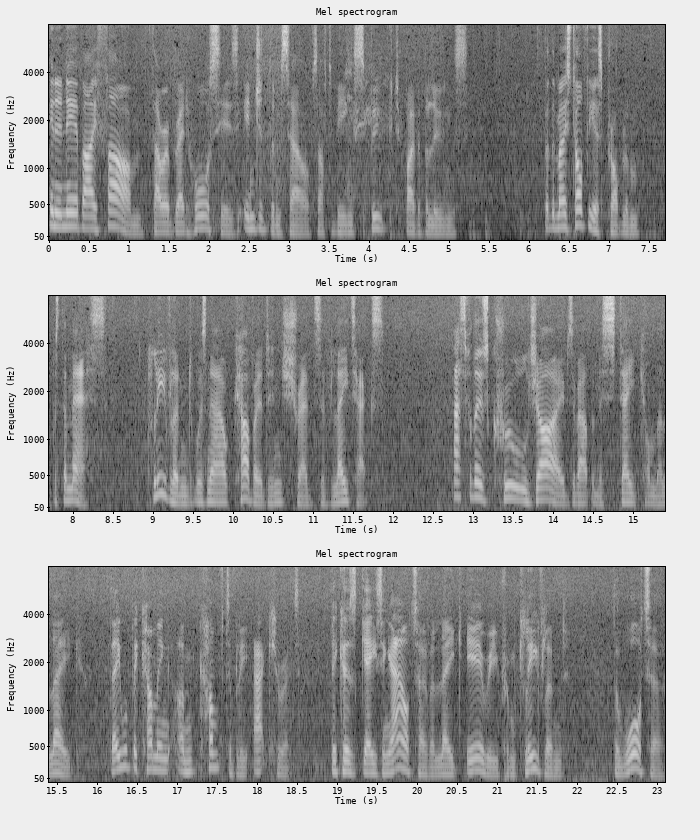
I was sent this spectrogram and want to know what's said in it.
In a nearby farm, thoroughbred horses injured themselves after being spooked by the balloons. But the most obvious problem was the mess. Cleveland was now covered in shreds of latex, as for those cruel jibes about the mistake on the lake, they were becoming uncomfortably accurate, because gazing out over Lake Erie from Cleveland, the water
